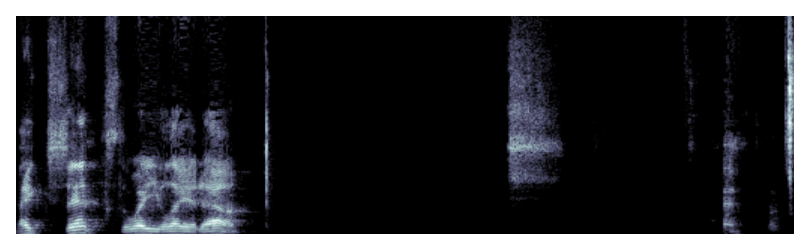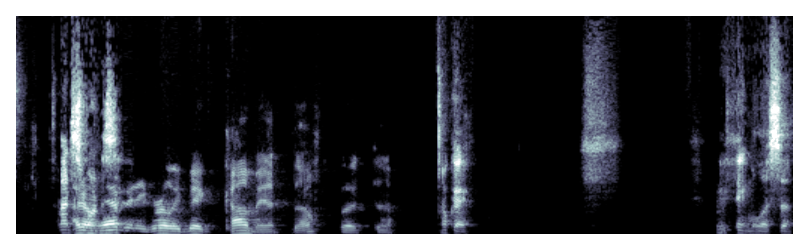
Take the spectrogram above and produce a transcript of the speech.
Makes sense the way you lay it out. Okay. I, I don't have any really big comment though, but. Uh... Okay. What do you think, Melissa?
